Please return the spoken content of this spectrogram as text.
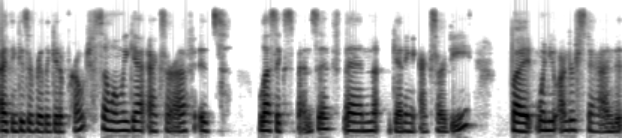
I think is a really good approach. So when we get XRF, it's less expensive than getting XRD. But when you understand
